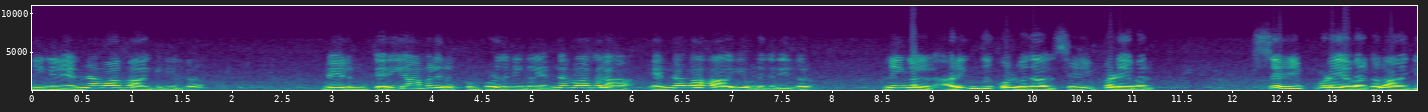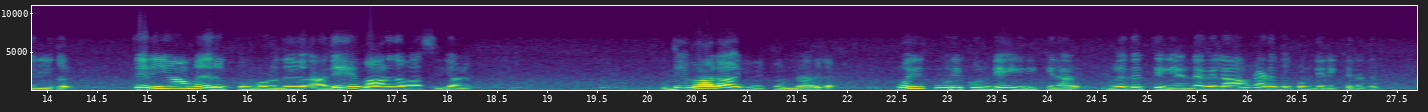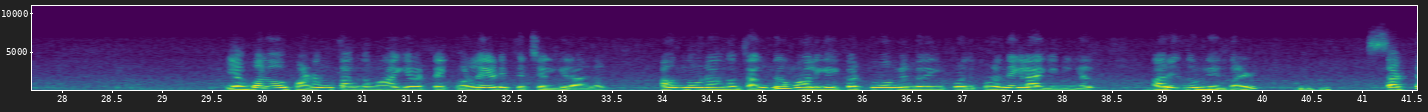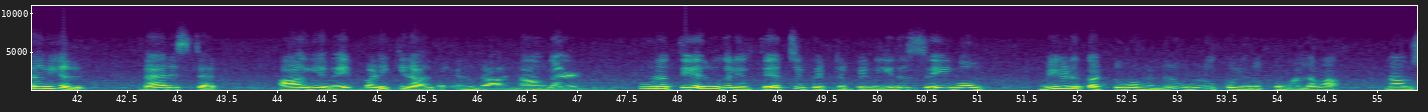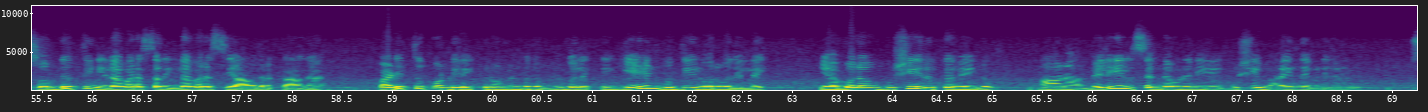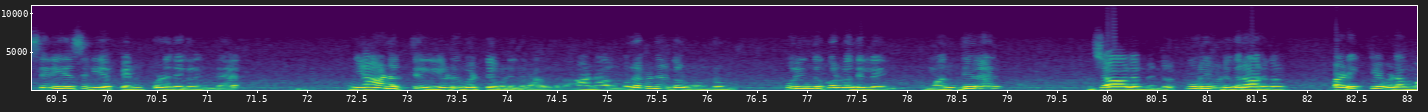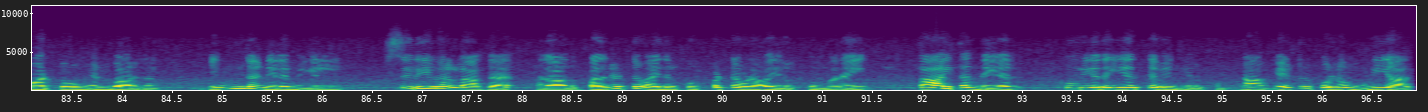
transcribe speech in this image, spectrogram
நீங்கள் என்னவாக ஆகிறீர்கள்? மேலும் தெரியாமல் இருக்கும் பொழுது நீங்கள் என்னவாக என்னவாக ஆகி விடுகிறீர்கள் நீங்கள் அறிந்து கொள்வதால் செழிப்படையவர் செழிப்புடையவர்கள் ஆகிறீர்கள். தெரியாமல் இருக்கும் பொழுது அதே பாரதவாசிகள் திவாலாகிவிட்டுள்ளார்கள். பொய் கூறிக்கொண்டே இருக்கிறார்கள். உலகத்தில் என்னவெல்லாம் நடந்து கொண்டிருக்கிறது? எவ்வளவு பணம் தங்கம் ஆகியவற்றை கொள்ளையடித்து செல்கிறார்கள். அங்கு நாங்கள் தங்க மாளிகை கட்டுவோம் என்பதை இப்பொழுது குழந்தைகளாகி நீங்கள் அறிந்துள்ளீர்கள். சட்டவியல் பாரிஸ்டர் ஆகியவை படிக்கிறார்கள் என்றால் நாங்கள் கூட தேர்வுகளில் தேர்ச்சி பெற்ற பின் இது செய்வோம். வீடு கட்டுவோம் என்று உள்ளுக்குள் இருக்கும் அல்லவா? நாம் சொர்க்கத்தின் இளவரசர் இளவரசி ஆவதற்காக படித்து கொண்டிருக்கிறோம் என்பது உங்களுக்கு ஏன் புத்தியில் வருவதில்லை? எவ்வளவு குஷி இருக்க வேண்டும். ஆனால் வெளியில் சென்றவுடனேயே குஷி மறைந்து விடுகிறது. சிறிய சிறிய பெண் குழந்தைகள் இந்த ஞானத்தில் ஈடுபட்டு விடுகிறார்கள். ஆனால் உறவினர்கள் ஒன்றும் புரிந்து கொள்வதில்லை. மந்திர ஜாலம் என்று கூறிவிடுகிறார்கள். படிக்க விட மாட்டோம் என்பார்கள். இந்த நிலைமையில் சிறியவர்களாக அதாவது பதினெட்டு வயதிற்கு உட்பட்டவளாக இருக்கும் வரை தாய் தந்தையர் கூறியதை ஏற்க வேண்டியிருக்கும். நாம் ஏற்றுக்கொள்ள முடியாது.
